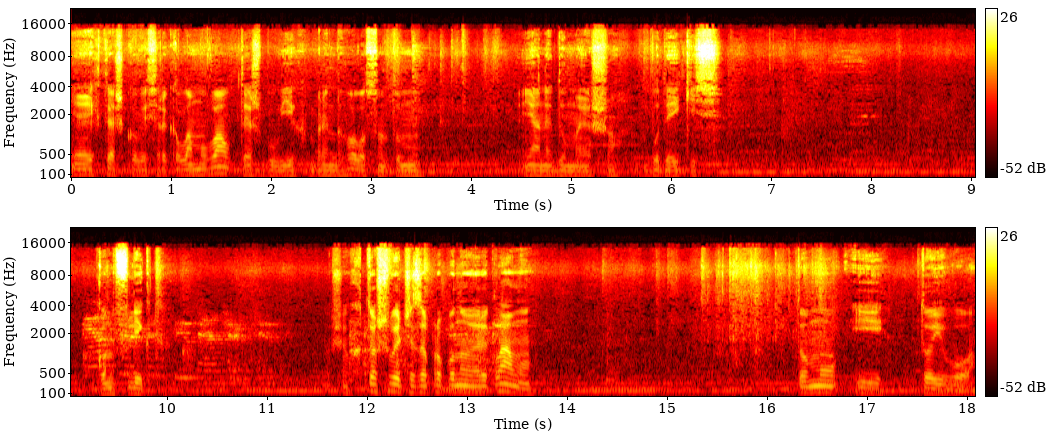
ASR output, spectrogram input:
Я їх теж колись рекламував, теж був їх бренд голосом, тому я не думаю, що буде якийсь конфлікт. В общем, хто швидше запропонує рекламу, тому і то його.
